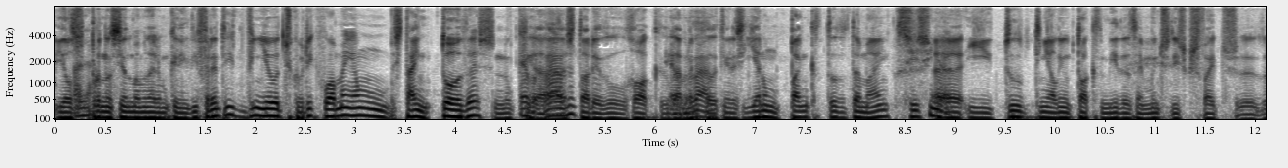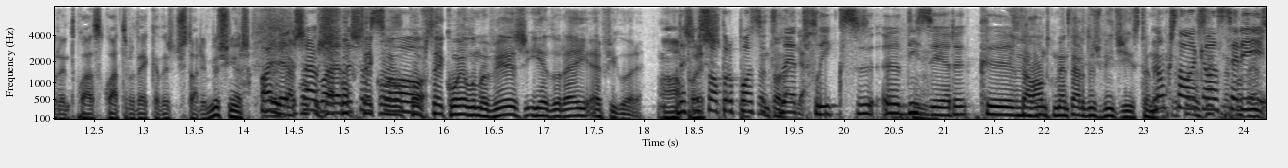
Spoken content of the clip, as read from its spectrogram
ele se pronuncia de uma maneira um bocadinho diferente e vinha eu a descobrir que o homem é um, está em todas no que é a história do rock é da América Latina e era um punk de todo o tamanho. Sim, e tudo tinha ali um toque de Midas em muitos discos feitos uh, durante quase quatro décadas de história. Meus senhores, olha, já, já agora já conversei, com só... ele, conversei com ele uma vez e adorei a figura. Ah, Deixa-me só a propósito de Netflix uh, dizer hum. que está lá um documentário dos Bee Gees também. Não que está lá aquela série,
